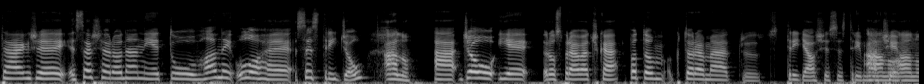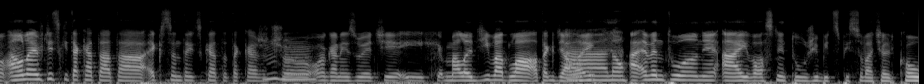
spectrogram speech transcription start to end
takže Saša Ronan je tu v hlavnej úlohe sestry Joe. áno, A Joe je rozprávačka, potom, ktorá má tri ďalšie sestry áno, mladšie. áno. A ona je vždycky taká tá, tá excentrická, tá taká, že čo Mhm. organizuje tie ich malé divadlá a tak ďalej. Áno. A eventuálne aj vlastne túži byť spisovateľkou.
